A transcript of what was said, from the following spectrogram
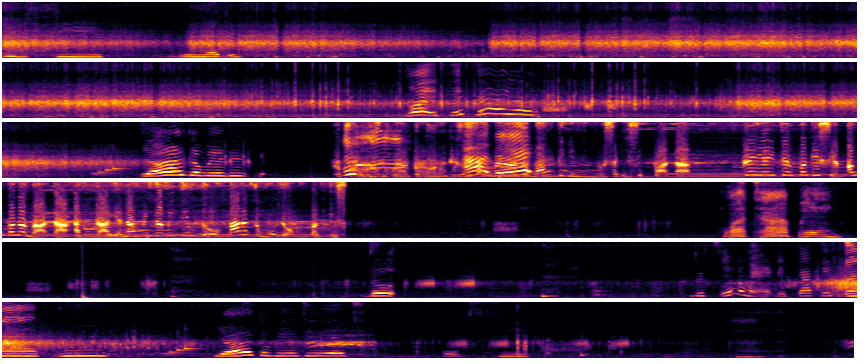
Easy. You're not. Go baby. Isip bata mo, ano ba ang tingin isip bata? Creative mag-isip ang mga bata at kaya namin gamitin to para tumulong pag-isip. Mm. Yeah, can we do it? Oopsie.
